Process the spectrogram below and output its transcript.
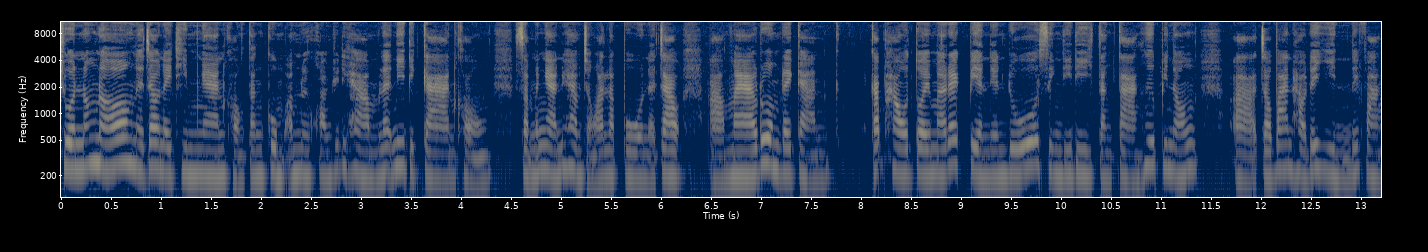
ชวนน้องๆนะเจ้าในทีมงานของตังกลุ่มอำนวยความยุติธรรม และนิติการของสำนักงานยุติธรรมจังหวัดละปูนนะเจ้ามาร่วมรายการ กับเฮาตัวมาแลกเปลี่ยนเรียนรู้สิ่งดีๆ ต่างๆให้พี่น้องเจ้าบ้านเฮาได้ยินได้ฟัง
